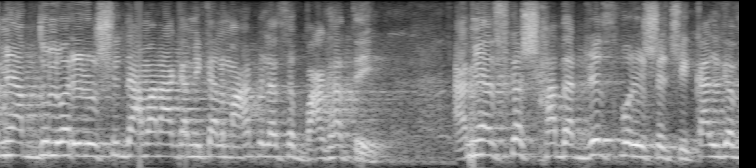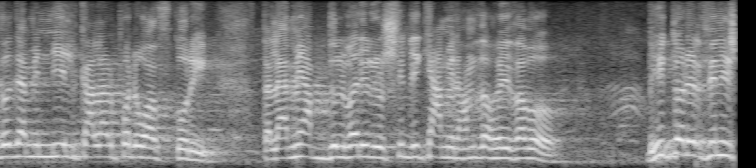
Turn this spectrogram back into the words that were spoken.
আমি আব্দুল বাড়ি রশিদে আমার আগামীকাল মাহফিল আছে বাঘাতে। আমি আজকে সাদা ড্রেস পরে এসেছি। কালকে যদি আমি নীল কালার পরে ওয়াশ করি, তাহলে আমি আব্দুল বাড়ি রশিদি কি আমির হামজা হয়ে যাব? ভিতরের জিনিস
